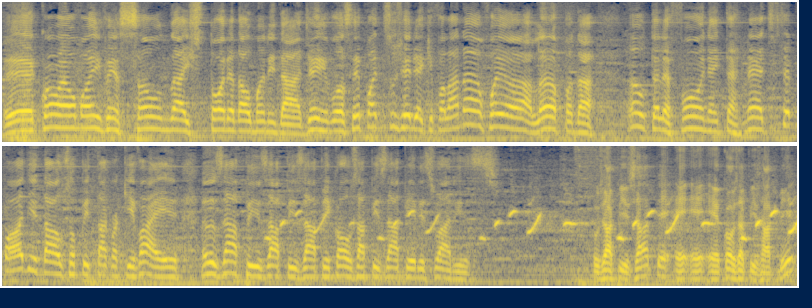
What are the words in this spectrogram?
É, qual é uma invenção da história da humanidade, hein? Você pode sugerir aqui, falar, não, foi a lâmpada, não, o telefone, a internet. Você pode dar o seu pitaco aqui, vai. Zap, zap, zap, qual o zap, zap, Eri Soares? O Zap Zap é, é, é, é qual o Zap Zap mesmo?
